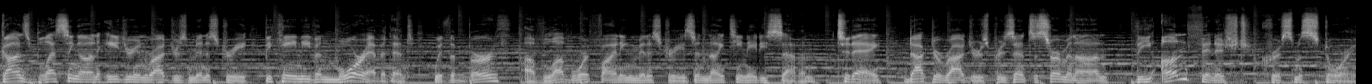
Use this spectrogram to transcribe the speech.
God's blessing on Adrian Rogers' ministry became even more evident with the birth of Love Worth Finding Ministries in 1987. Today, Dr. Rogers presents a sermon on the unfinished Christmas story.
